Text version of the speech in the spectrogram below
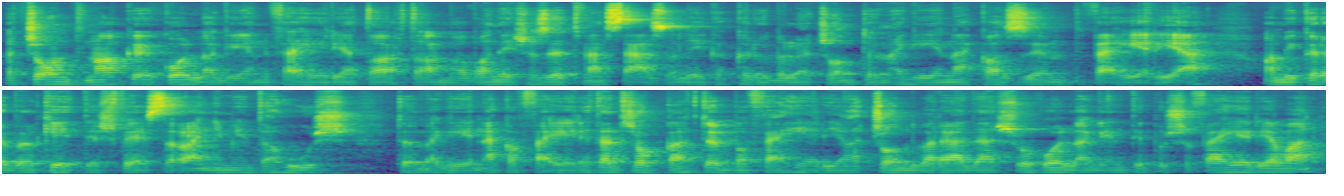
A csontnak kollagén fehérje tartalma van, és az 50%-a körülbelül a csont tömegének az fehérje, ami körülbelül két és félszer annyi, mint a hús tömegének a fehérje. Tehát sokkal több a fehérje a csontban, ráadásul kollagén típusú fehérje van.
